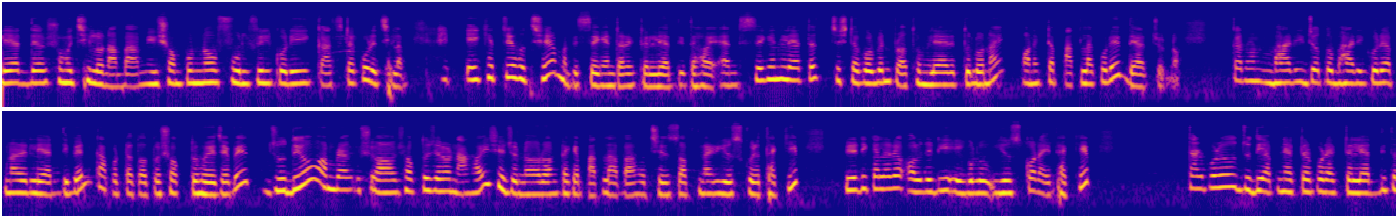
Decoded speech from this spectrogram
লেয়ার দেওয়ার সময় ছিল না বা আমি সম্পূর্ণ ফুলফিল করেই কাজটা করেছিলাম। এই ক্ষেত্রে হচ্ছে আমাদের সেকেন্ড আরেকটা লেয়ার দিতে হয়। অ্যান্ড সেকেন্ড লেয়ারটা চেষ্টা করবেন প্রথম লেয়ারের তুলনায় অনেকটা পাতলা করে দেওয়ার জন্য। কারণ ভারী যত ভারী করে আপনারা লেয়ার দিবেন, কাপড়টা তত শক্ত হয়ে যাবে। যদিও আমরা শক্ত যেন না হয়, সেজন্য রংটাকে পাতলা বা হচ্ছে সফটনার ইউজ করে থাকি। রেডি কালারে অলরেডি এগুলো ইউজ করাই থাকে। তারপরেও যদি আপনি একটার পর একটা লেয়ার দিতে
